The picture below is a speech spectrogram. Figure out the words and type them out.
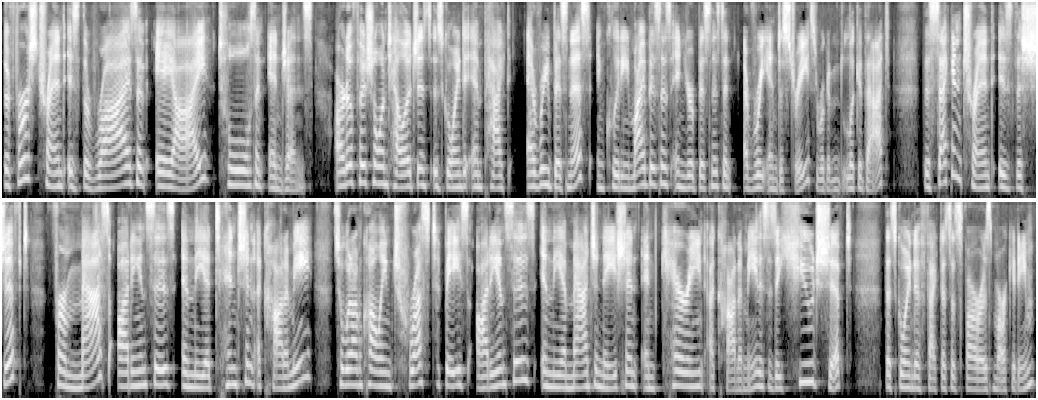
The first trend is the rise of AI tools and engines. Artificial intelligence is going to impact every business, including my business and your business in every industry. So we're going to look at that. The second trend is the shift from mass audiences in the attention economy to what I'm calling trust based audiences in the imagination and caring economy. This is a huge shift that's going to affect us as far as marketing.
